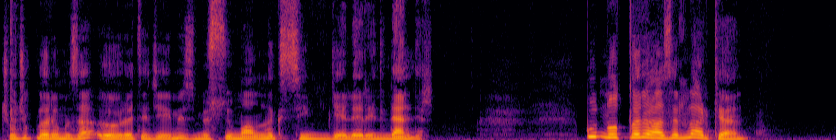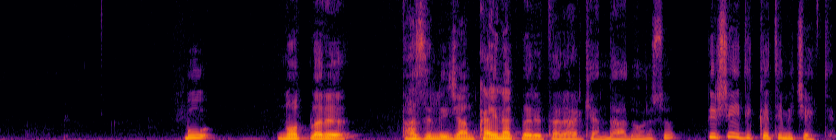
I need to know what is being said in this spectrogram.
çocuklarımıza öğreteceğimiz Müslümanlık simgelerindendir. Bu notları hazırlarken bu notları hazırlayacağım kaynakları tararken daha doğrusu bir şey dikkatimi çekti.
